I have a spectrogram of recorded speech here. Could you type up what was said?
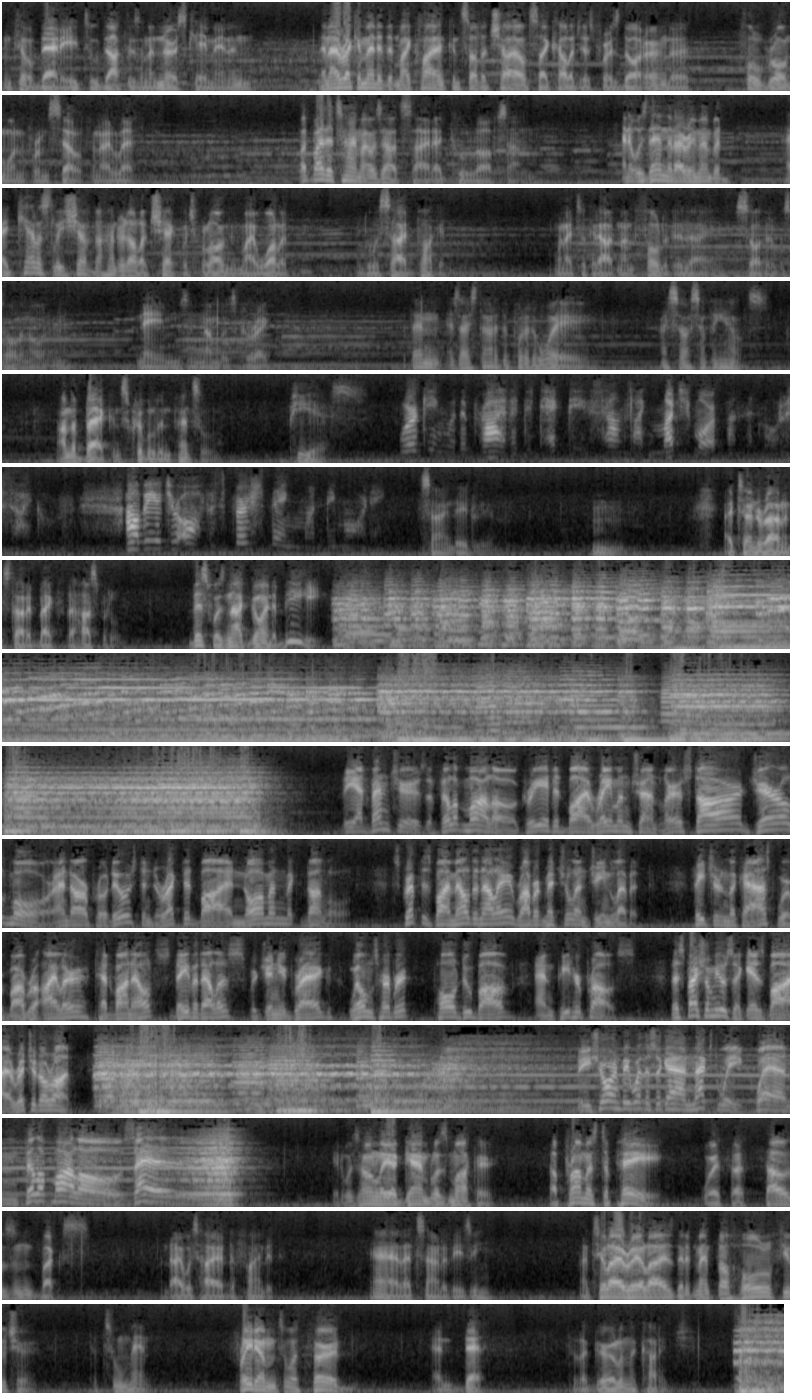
Until Daddy, two doctors, and a nurse came in, and then I recommended that my client consult a child psychologist for his daughter and a full grown one for himself, and I left. But by the time I was outside, I'd cooled off some. And it was then that I remembered I'd carelessly shoved a $100 check which belonged in my wallet into a side pocket. When I took it out and unfolded it, I saw that it was all in order names and numbers correct. But then, as I started to put it away, I saw something else. On the back and scribbled in pencil P.S. Working with a private detective sounds like much more fun than motorcycles. I'll be at your office first thing Monday morning. Signed Adrian. Hmm. I turned around and started back for the hospital. This was not going to be. Adventures of Philip Marlowe, created by Raymond Chandler, star Gerald Mohr, and are produced and directed by Norman Macdonnell. Script is by Mel Dinelli, Robert Mitchell, and Gene Levitt. Featured in the cast were Barbara Eiler, Ted Von Eltz, David Ellis, Virginia Gregg, Wilms Herbert, Paul Dubov, and Peter Prouse. The special music is by Richard Aurandt. Be sure and be with us again next week when Philip Marlowe says. It was only a gambler's marker, a promise to pay worth a thousand bucks. And I was hired to find it. Yeah, that sounded easy. Until I realized that it meant the whole future to two men freedom to a third, and death to the girl in the cottage.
